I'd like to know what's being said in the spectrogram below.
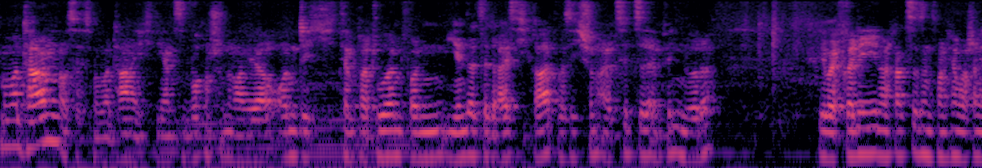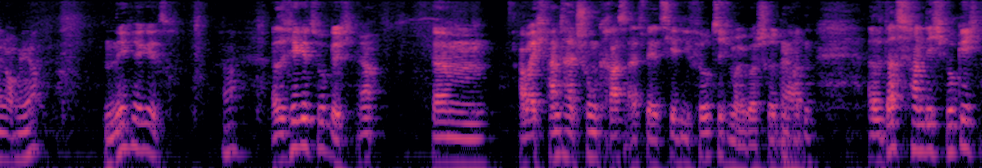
momentan, was heißt momentan eigentlich, die ganzen Wochen schon immer wieder ordentlich Temperaturen von jenseits der 30 Grad, was ich schon als Hitze empfinden würde. Hier bei Freddy in der Praxis sind es manchmal wahrscheinlich auch mehr. Nee, hier geht's. Ja. Also hier geht's wirklich, ja. Ähm, aber ich fand halt schon krass, als wir jetzt hier die 40 mal überschritten Ja. hatten. Also das fand ich wirklich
